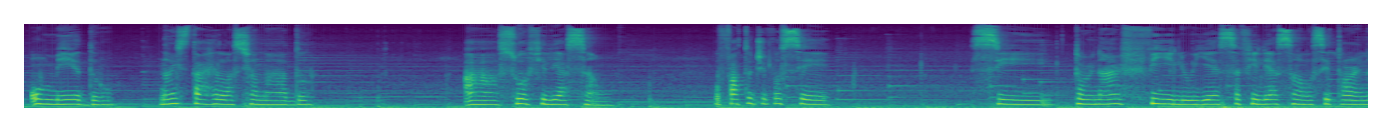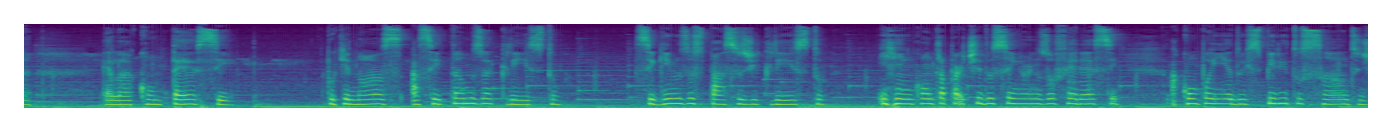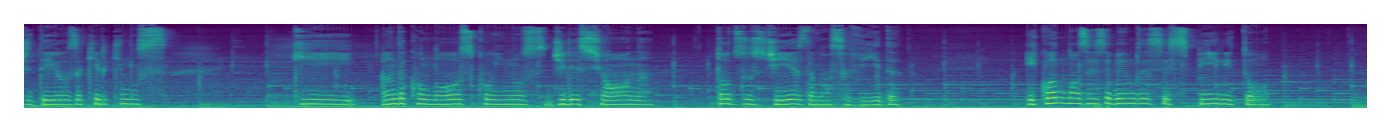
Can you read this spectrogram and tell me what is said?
o medo não está relacionado à sua filiação. O fato de você se tornar filho e essa filiação ela se torna, ela acontece porque nós aceitamos a Cristo, seguimos os passos de Cristo e em contrapartida o Senhor nos oferece a companhia do Espírito Santo de Deus, aquele que nos que anda conosco e nos direciona todos os dias da nossa vida. E quando nós recebemos esse Espírito,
